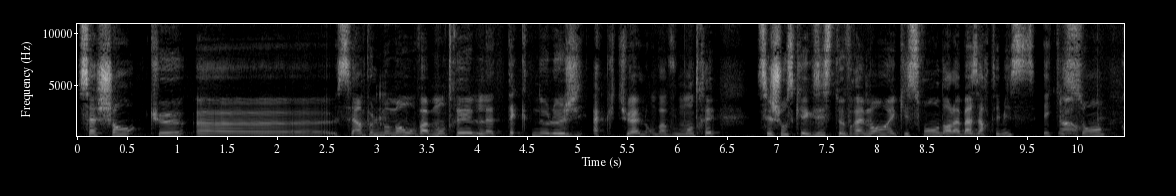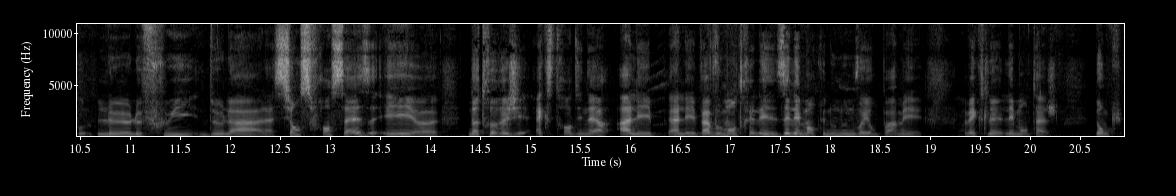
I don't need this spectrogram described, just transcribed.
sachant que euh, c'est un peu le moment où on va montrer la technologie actuelle. On va vous montrer ces choses qui existent vraiment et qui seront dans la base Artemis et qui Ah, sont cool. le, le fruit de la, la science française. Et euh, notre régie extraordinaire a les- a les- va vous montrer les éléments que nous, nous ne voyons pas, mais avec les, les montages. Donc,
